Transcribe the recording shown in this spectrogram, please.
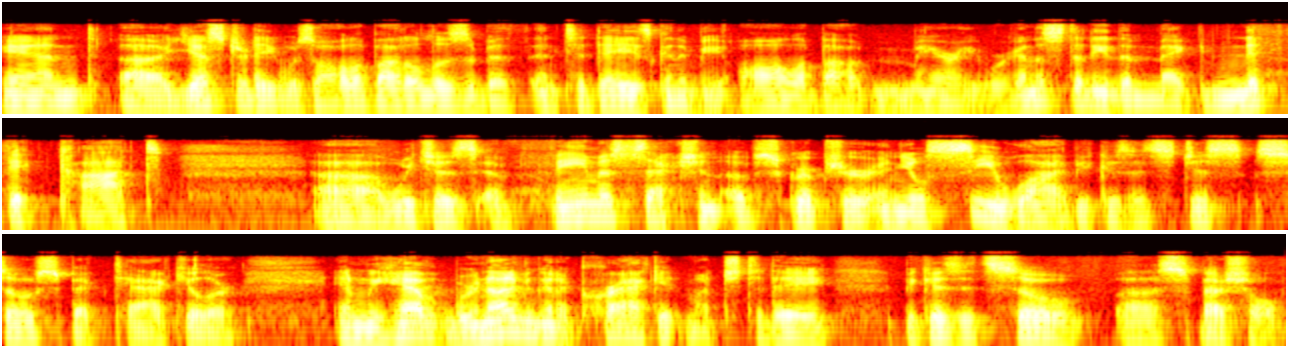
And uh, yesterday was all about Elizabeth, and today is going to be all about Mary. We're going to study the Magnificat uh, which is a famous section of scripture, and you'll see why because it's just so spectacular. And we have we're not even going to crack it much today because it's so uh, special.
